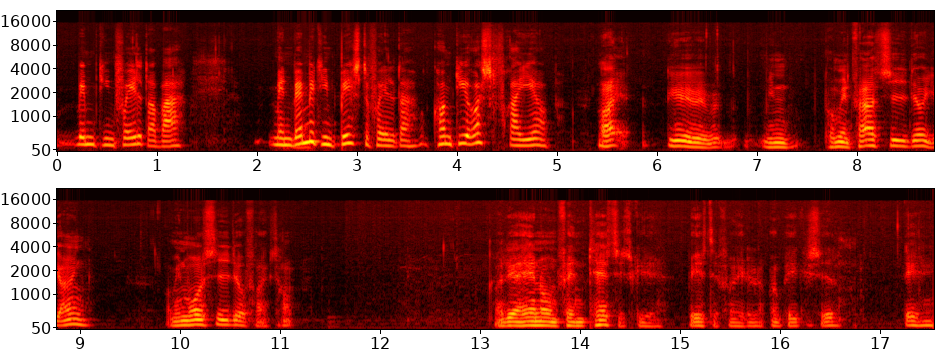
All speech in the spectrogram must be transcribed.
hvem dine forældre var. Men hvad med dine bedsteforældre? Kom de også fra Jerup? Nej, de, min, på min fars side, det var Jørgen. Og min mors side, det var Frederikshavn. Og det er nogle fantastiske bedsteforældre på begge sider. Det,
